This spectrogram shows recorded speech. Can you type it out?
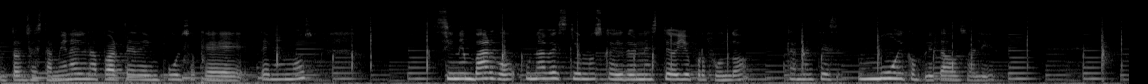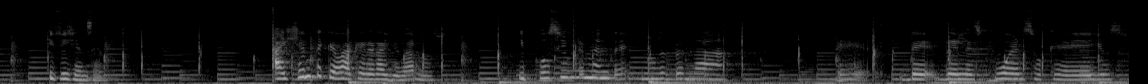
Entonces también hay una parte de impulso que tenemos. Sin embargo, una vez que hemos caído en este hoyo profundo, realmente es muy complicado salir. Y fíjense, hay gente que va a querer ayudarnos y posiblemente no dependa eh, del esfuerzo que ellos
